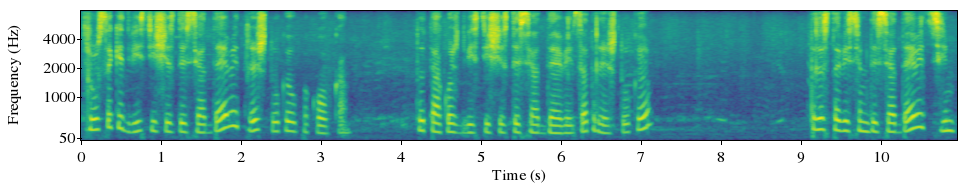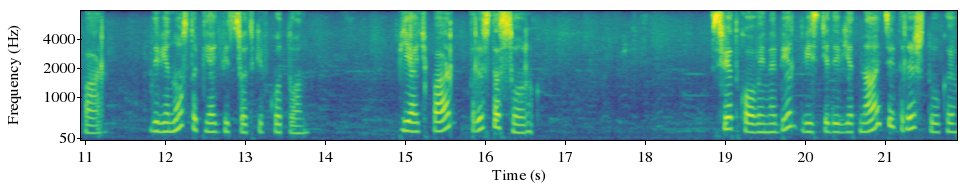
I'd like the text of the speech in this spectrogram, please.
Трусики 269, 3 штуки упаковка. Тут також 269 за 3 штуки. 389 7 пар. 95% котон. 5 пар 340. Святковий набір 219 3 штуки.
